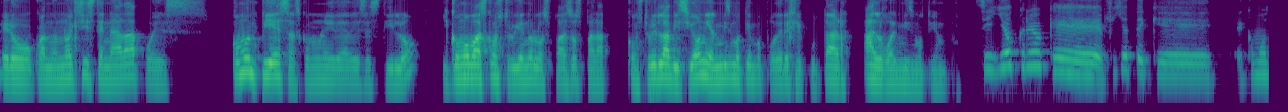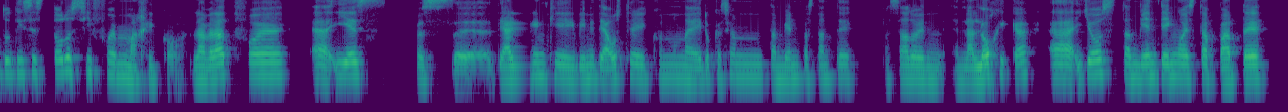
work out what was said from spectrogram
pero cuando no existe nada, pues, ¿cómo empiezas con una idea de ese estilo? y cómo vas construyendo los pasos para construir la visión y al mismo tiempo poder ejecutar algo al mismo tiempo. Sí, yo creo que, fíjate que, eh, como tú dices, todo sí fue mágico. La verdad fue, ah, y es pues eh, de alguien que viene de Austria y con una educación también bastante basado en, en la lógica. Ah, yo también tengo esta parte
